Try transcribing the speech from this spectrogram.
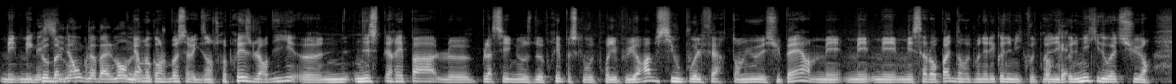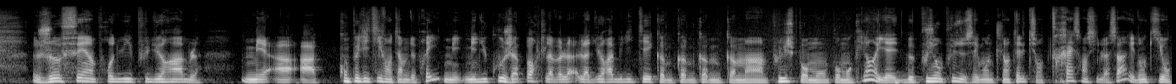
Mais, mais, mais, globalement, sinon, globalement, non. quand je bosse avec des entreprises, je leur dis euh, n'espérez pas le placer une hausse de prix parce que votre produit est plus durable. Si vous pouvez le faire, tant mieux et super. Mais mais mais mais ça ne doit pas être dans votre modèle économique. Votre modèle économique, il doit être sûr. Je fais un produit plus durable mais à, compétitif en termes de prix, mais, mais du coup j'apporte la, durabilité comme, comme, comme, comme un plus pour mon, pour mon client. Et il y a de plus en plus de segments de clientèle qui sont très sensibles à ça et donc qui, ont,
